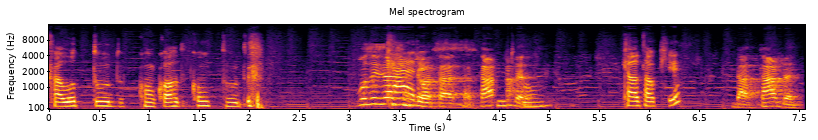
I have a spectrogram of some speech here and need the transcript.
Falou tudo, concordo com tudo. Vocês acham Cara, que ela tá datada? Que ela tá o quê? Datada?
